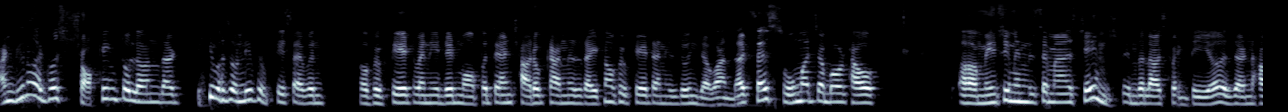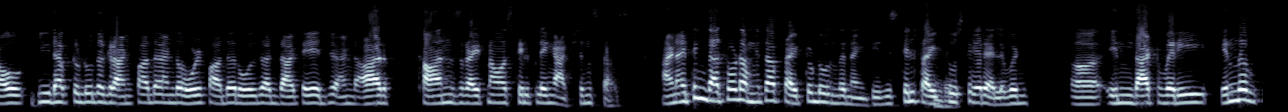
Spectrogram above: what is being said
and you know, it was shocking to learn that he was only 57 or 58 when he did Mohabbatein and Shah Rukh Khan is right now 58 and he's doing Jawan. That says so much about how uh, mainstream Hindi cinema has changed in the last 20 years and how he'd have to do the grandfather and the old father roles at that age and our Khans right now are still playing action stars. And I think that's what Amitabh tried to do in the 90s. He still tried Yeah. to stay relevant uh, in that very, in the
